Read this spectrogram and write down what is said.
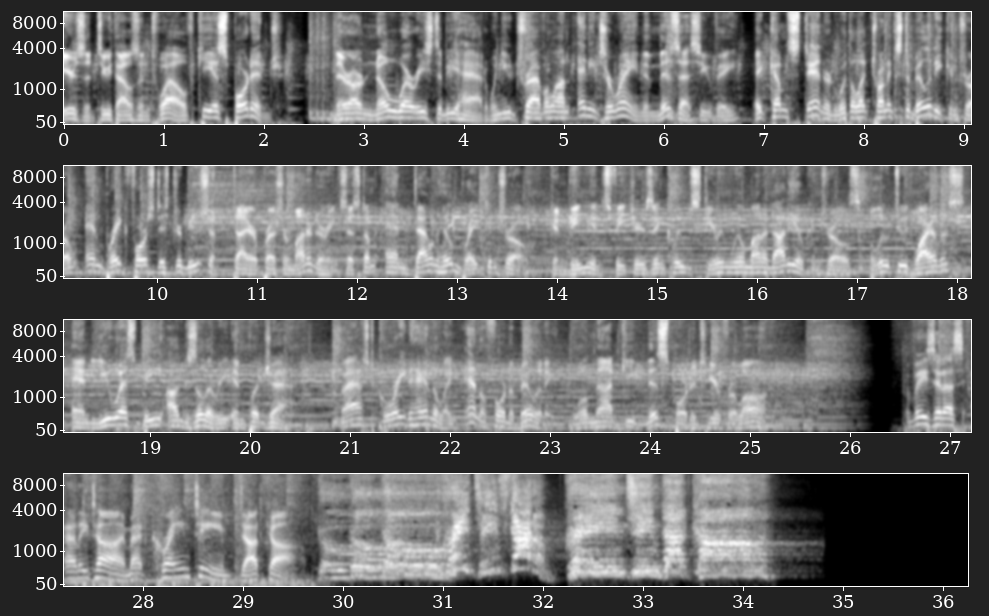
Here's a 2012 Kia Sportage. There are no worries to be had when you travel on any terrain in this SUV. It comes standard with electronic stability control and brake force distribution, tire pressure monitoring system, and downhill brake control. Convenience features include steering wheel mounted audio controls, Bluetooth wireless, and USB auxiliary input jack. Fast, great handling, and affordability will not keep this Sportage here for long. Visit us anytime at crainteam.com. go, go, go.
